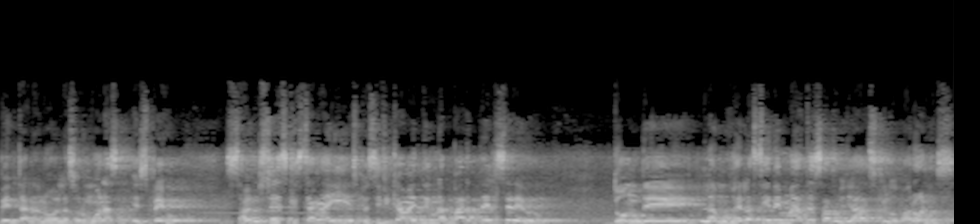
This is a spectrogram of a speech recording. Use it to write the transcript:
ventana, no, las hormonas espejo. ¿Saben ustedes que están ahí específicamente en una parte del cerebro donde la mujer las tiene más desarrolladas que los varones?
